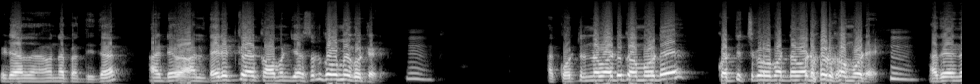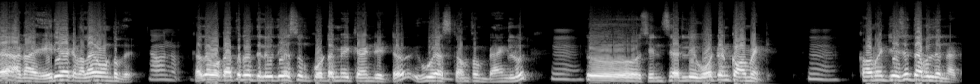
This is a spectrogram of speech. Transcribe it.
ఇటు ఏమన్నా పెద్ద ఇదా? అంటే వాళ్ళు డైరెక్ట్గా కామెంట్ చేస్తాడు గవర్నమెంట్ కొట్టాడు. ఆ కొట్టినవాడు కమ్మోడే కొట్టించుకోబడ్డవాడు ఉమ్, అదేందా? ఆ ఏరియా అక్కడ అలాగే ఉంటుంది. కదా ఒక అతను తెలుగుదేశం కూటమి candidate who has come from Bengaluru to sincerely vote and comment comment చేసి దెబ్బలు తిన్నాడు.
